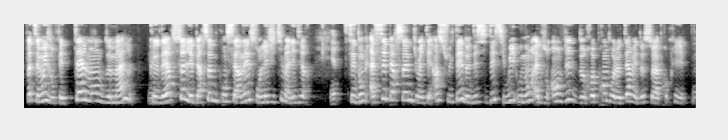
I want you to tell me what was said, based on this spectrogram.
en fait, ces mots, ils ont fait tellement de mal que Mm. d'ailleurs, seules les personnes concernées sont légitimes à les dire. Yep. C'est donc à ces personnes qui ont été insultées de décider si oui ou non elles ont envie de reprendre le terme et de se l'approprier. Mm.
